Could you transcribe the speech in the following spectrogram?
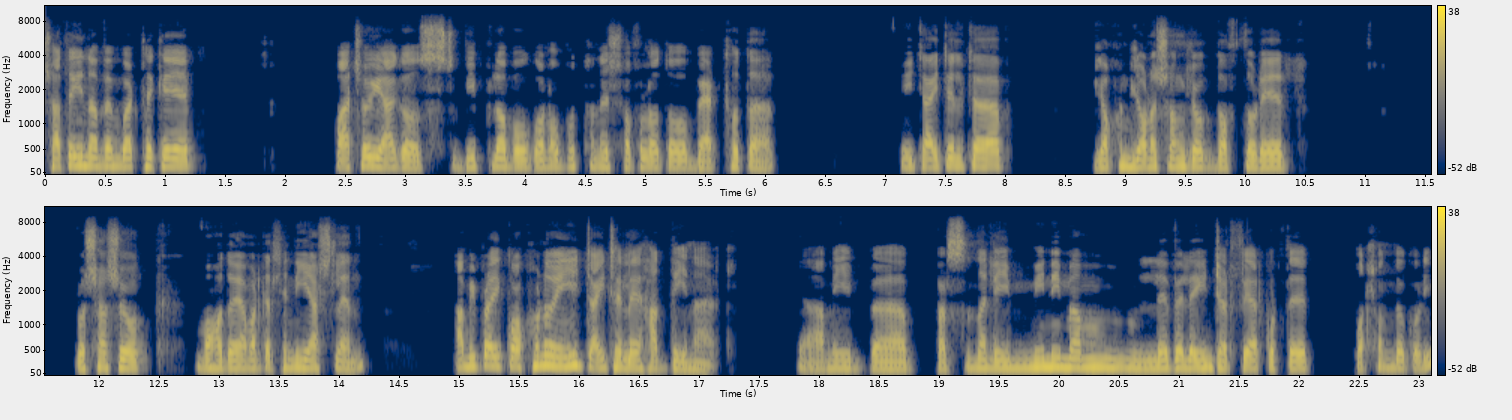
সাতই নভেম্বর থেকে পাঁচই আগস্ট, বিপ্লব ও গণ অভ্যুত্থানের সফলতা ও ব্যর্থতা, এই টাইটেলটা যখন জনসংযোগ দপ্তরের প্রশাসক মহোদয় আমার কাছে নিয়ে আসলেন, আমি প্রায় কখনোই টাইটেলে হাত দিই না আর কি। আমি পার্সোনালি মিনিমাম লেভেলে ইন্টারফেয়ার করতে পছন্দ করি।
